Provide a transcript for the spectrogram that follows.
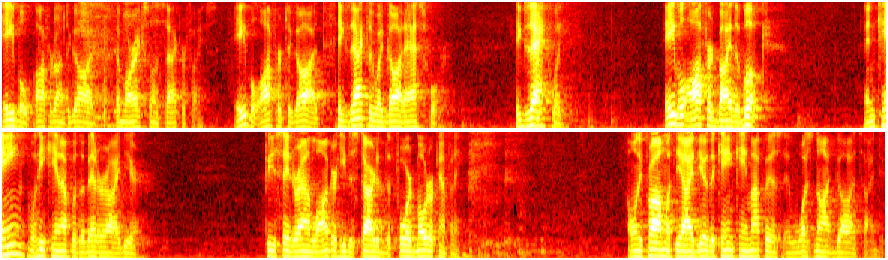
Abel offered unto God a more excellent sacrifice. Abel offered to God exactly what God asked for. Exactly. Abel offered by the book. And Cain, well, he came up with a better idea. If he'd stayed around longer, he'd have started the Ford Motor Company. Only problem with the idea that Cain came up is it was not God's idea.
